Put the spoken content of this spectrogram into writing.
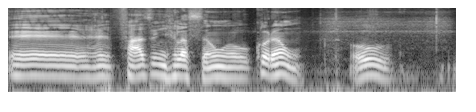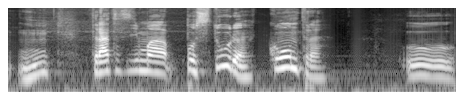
é, fazem em relação ao Corão. Ou hum, trata-se de uma postura contra o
